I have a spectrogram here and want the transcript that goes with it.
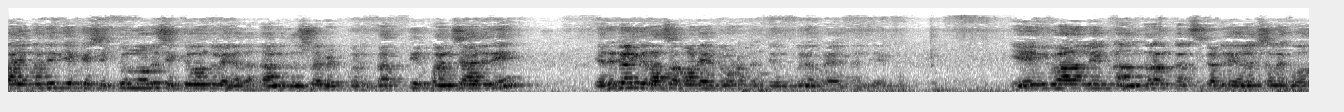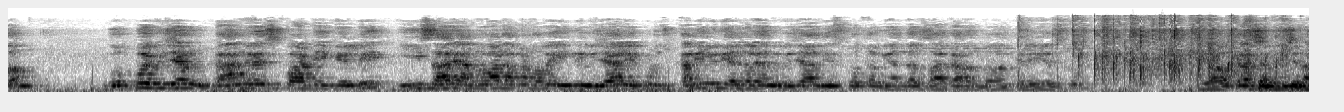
పది మందికి ఎక్కే శక్తి ఉన్నోళ్ళు శక్తివంతులే కదా. దాన్ని దృష్టిలో పెట్టుకోండి. ప్రతి పంచాయతీని వెనకడికి రచ్చబండేటువంటి తెంపుకునే ప్రయత్నం చేయండి. ఏ వివాదం లేకుండా అందరం కలిసికట్టుగా ఎలక్షన్లకు పోదాం గొప్ప విజయం కాంగ్రెస్ పార్టీకి వెళ్ళి ఈసారి అన్నవాడ మండలంలో ఇన్ని విజయాలు ఎప్పుడు కనీవిని ఎదలేని విజయాలు తీసుకొస్తాం మీ అందరి సహకారంతో అని తెలియజేస్తూ ఈ అవకాశం ఇచ్చిన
